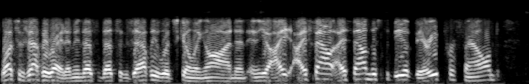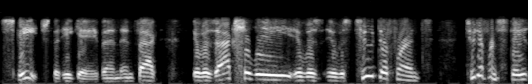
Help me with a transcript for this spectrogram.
Well, that's exactly right. I mean, that's that's exactly what's going on, and and I I found I found this to be a very profound speech that he gave, and in fact, it was actually it was it was two different two different state,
